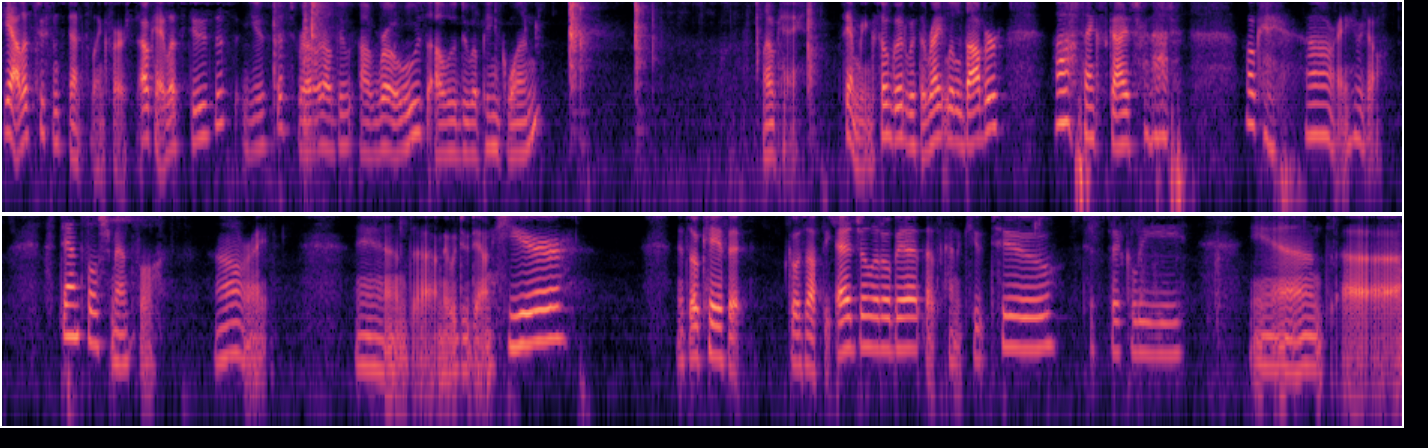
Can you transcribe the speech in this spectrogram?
yeah, let's do some stenciling first. Okay, let's do this. Use this rose. I'll do a rose. I'll do a pink one. Okay. See, I'm being so good with the right little dauber. Ah, oh, thanks, guys, for that. Okay. All right, here we go. Stencil schmencil. All right. And uh, maybe we'll do down here. It's okay if it goes off the edge a little bit. That's kind of cute too, artistically. And uh,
